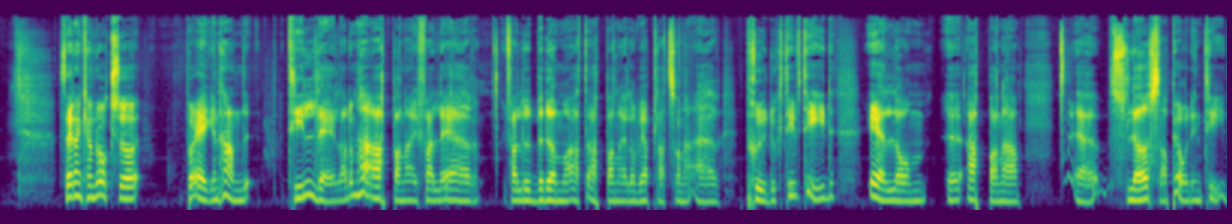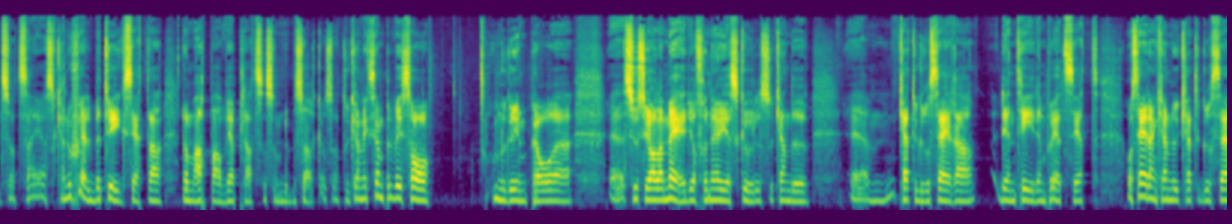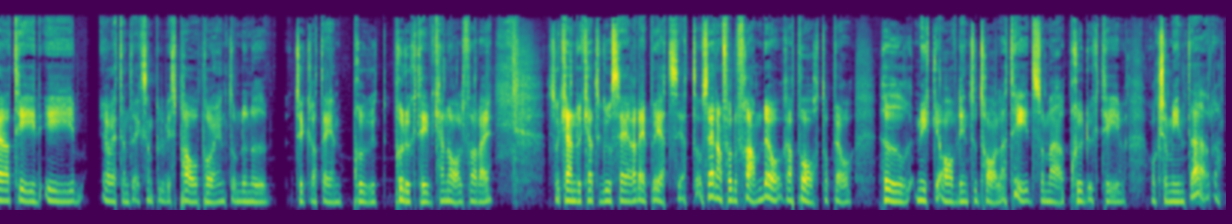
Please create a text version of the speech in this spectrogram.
Sedan kan du också på egen hand tilldela de här apparna ifall, det är, ifall du bedömer att apparna eller webbplatserna är produktiv tid eller om eh, apparna eh, slösar på din tid så att säga. Så kan du själv betygsätta de appar och webbplatser som du besöker. Så att du kan exempelvis ha om du går in på eh, eh sociala medier för nöjes skull så kan du eh, kategorisera den tiden på ett sätt. Och sedan kan du kategorisera tid i, jag vet inte, exempelvis Powerpoint om du nu tycker att det är en produktiv kanal för dig. Så kan du kategorisera det på ett sätt och sedan får du fram då rapporter på hur mycket av din totala tid som är produktiv och som inte är det.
